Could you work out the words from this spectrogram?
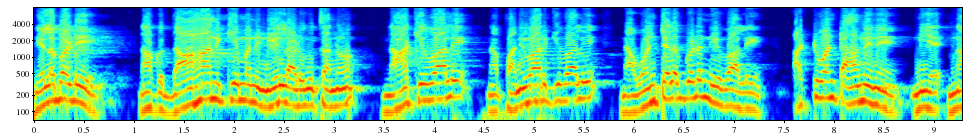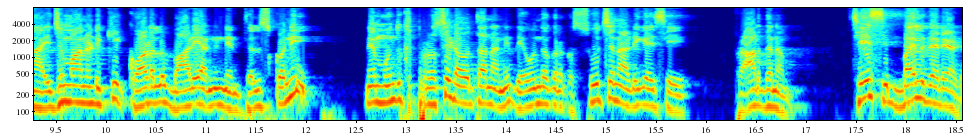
నిలబడి నాకు దాహానికి ఇమ్మని నీళ్ళు అడుగుతానో నాకు ఇవ్వాలి నా పనివారికి ఇవ్వాలి నా ఒంటెలకు కూడా నీ ఇవ్వాలి. అటువంటి ఆమెనే నీ నా యజమానుడికి కోడలు భార్య అని నేను తెలుసుకొని నేను ముందుకు ప్రొసీడ్ అవుతానని దేవుని దగ్గర ఒక సూచన అడిగేసి ప్రార్థన చేసి బయలుదేరాడు.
